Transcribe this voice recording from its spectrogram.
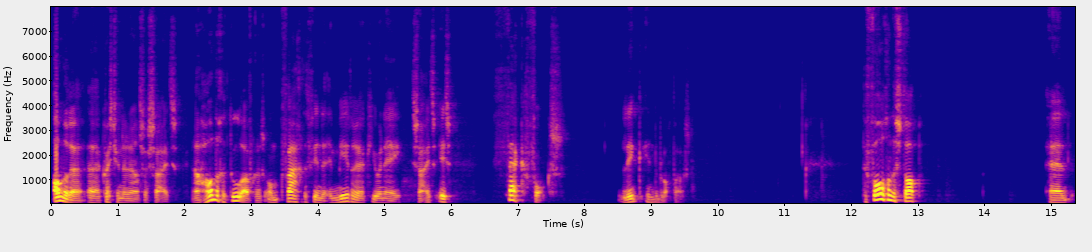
andere uh, question and answer sites. Een handige tool overigens om vragen te vinden in meerdere Q&A sites is FactFox, link in de blogpost. De volgende stap, en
